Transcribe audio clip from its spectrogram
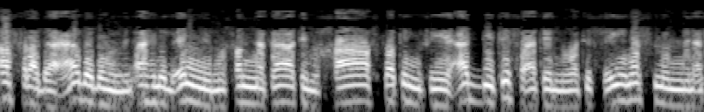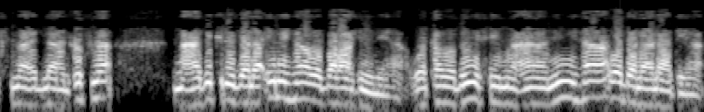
أفرد عدد من أهل العلم مصنفات خاصة في عد تسعة وتسعين اسما من أسماء الله الحسنى مع ذكر دلائلها وبراهينها وتوضيح معانيها ودلالاتها.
